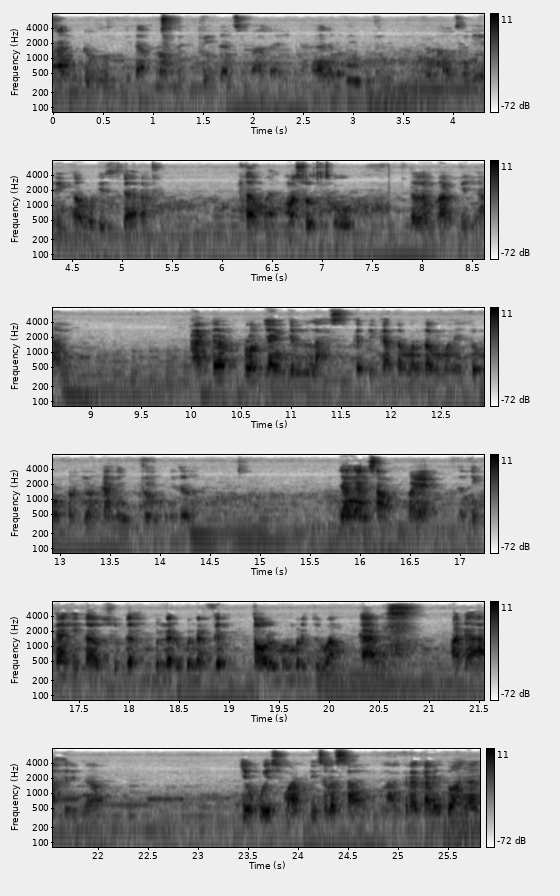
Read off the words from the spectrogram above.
mandu tidak produktif dan sebagainya. Nah, tahu sendiri kamu di sejarah sama masukku dalam artian ada plot yang jelas ketika teman-teman itu memperjuangkan itu gitu jangan sampai ketika kita sudah benar-benar getol memperjuangkan pada akhirnya ya wis mati selesai. Lah gerakan itu hanya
